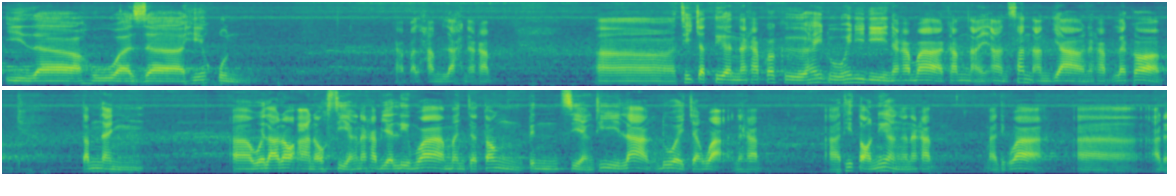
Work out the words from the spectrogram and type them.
idza huwa zahiqun ครับอัลฮัมละนะครับที่จะเตือนนะครับก็คือให้ดูให้ดีๆนะครับว่าคำไหนอ่านสั้นอ่านยาวนะครับ แล้วก็ตำแหน่งเวลาเราอ่านออกเสียงนะครับ อย่าลืมว่ามันจะต้องเป็นเสียงที่ลากด้วยจังหวะนะครับที่ต่อเนื่องนะครับ หมายถึงว่า อะไร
